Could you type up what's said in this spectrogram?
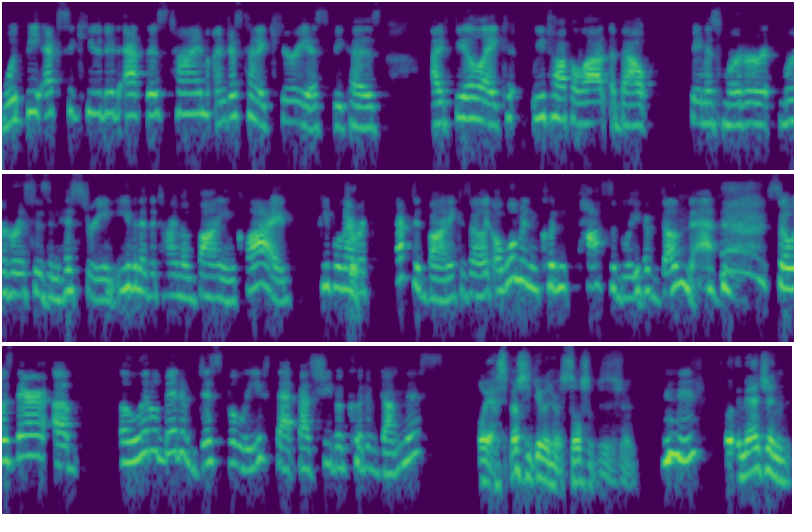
would be executed at this time? I'm just kind of curious because I feel like we talk a lot about famous murder murderesses in history, and even at the time of Bonnie and Clyde, people Sure. never suspected Bonnie because they're like a woman couldn't possibly have done that. so, is there a a little bit of disbelief that Bathsheba could have done this? Oh yeah, especially given her social position. Mm-hmm. Well, imagine,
